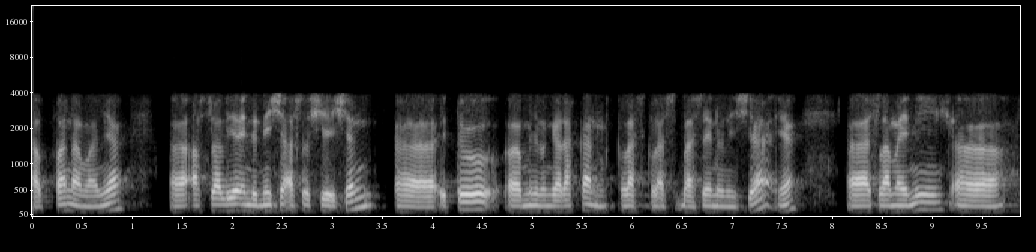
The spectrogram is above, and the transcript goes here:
apa namanya uh, Australia Indonesia Association uh, itu uh, menyelenggarakan kelas-kelas bahasa Indonesia ya. Uh, selama ini uh,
